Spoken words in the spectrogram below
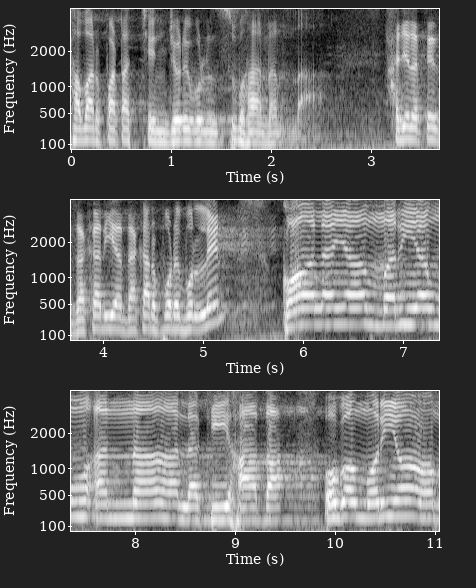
খাবার পাঠাচ্ছেন, জোরে বলুন সুবহান আল্লাহ হাজরাতে জাকারিয়া দেখার পরে বললেন কলায়া আন্না লাকি ওগো মরিয়ম,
